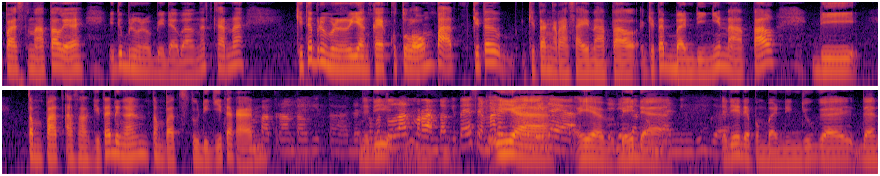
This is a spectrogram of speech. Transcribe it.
pas Natal ya. Itu bener-bener beda banget karena kita bener-bener yang kayak kutu lompat. Kita kita ngerasain Natal, kita bandingin Natal di tempat asal kita dengan tempat studi kita kan. Tempat rantau kita. Dan Jadi- kebetulan merantau kita SMA dan Iya, kita beda ya. iya, Jadi beda. ada pembanding juga. Jadi ada pembanding juga dan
